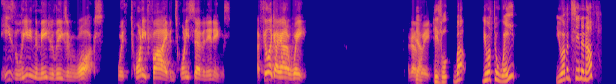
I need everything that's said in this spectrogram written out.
he's leading the major leagues in walks with 25 and 27 innings. I feel like I gotta wait. I gotta yeah, wait. He's well. You have to wait. You haven't seen enough.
